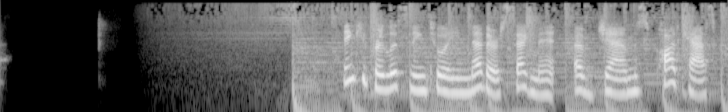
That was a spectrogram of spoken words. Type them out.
Thank you for listening to another segment of Gems Podcast.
